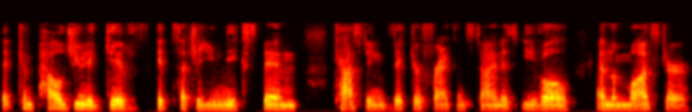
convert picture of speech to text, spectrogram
that compelled you to give it such a unique spin, casting Victor Frankenstein as evil and the monster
